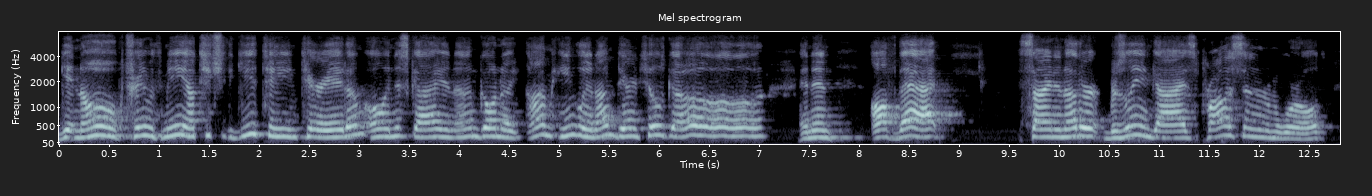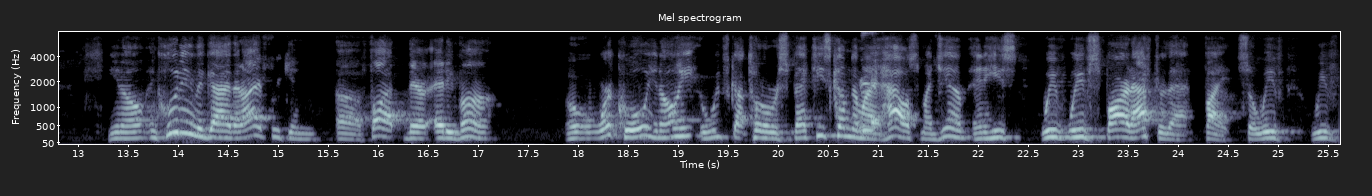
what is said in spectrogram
getting, oh, train with me. I'll teach you the guillotine, Terry Adam. Oh, and this guy, and I'm going to, I'm England. I'm Darren Till's guy. Oh. And then off that, signing other Brazilian guys, promising them the world, you know, including the guy that I freaking uh, fought there, Eddie Van. Oh, we're cool, you know. He we've got total respect. He's come to my house, my gym, and he's we've we've sparred after that fight. So we've we've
